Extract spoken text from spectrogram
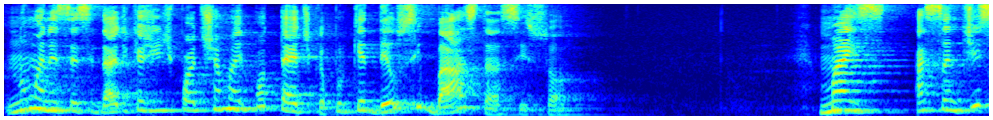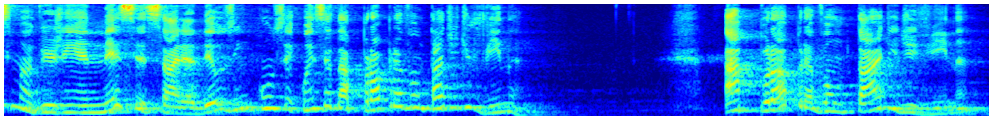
numa necessidade que a gente pode chamar hipotética, porque Deus se basta a si só. Mas a Santíssima Virgem é necessária a Deus em consequência da própria vontade divina. A própria vontade divina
